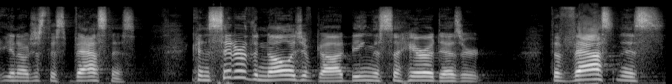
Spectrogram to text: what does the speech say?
you know, just this vastness. Consider the knowledge of God being the Sahara Desert, the vastness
